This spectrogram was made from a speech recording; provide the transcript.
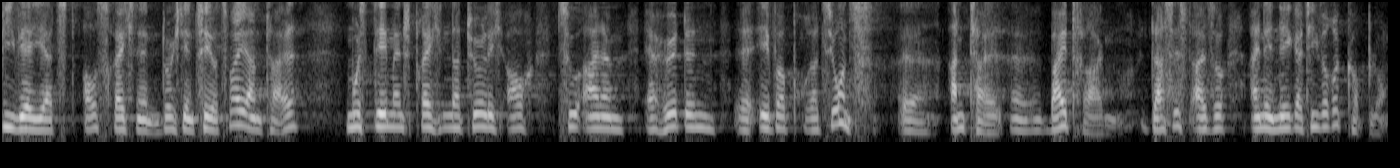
die wir jetzt ausrechnen durch den CO2-Anteil, muss dementsprechend natürlich auch zu einem erhöhten äh, Evaporationsanteil äh, beitragen. Das ist also eine negative Rückkopplung.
